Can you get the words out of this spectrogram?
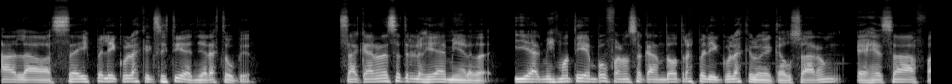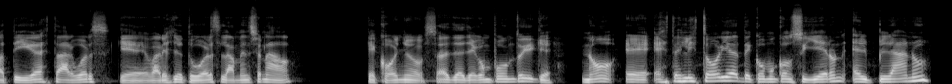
a las seis películas que existían, ya era estúpido. Sacaron esa trilogía de mierda y al mismo tiempo fueron sacando otras películas que lo que causaron es esa fatiga de Star Wars que varios youtubers la han mencionado. Que coño, o sea, ya llega un punto y que no, eh, esta es la historia de cómo consiguieron el plano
